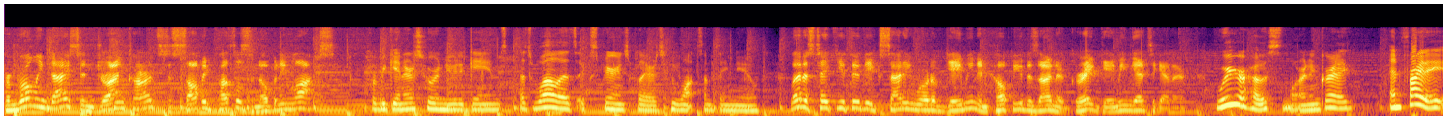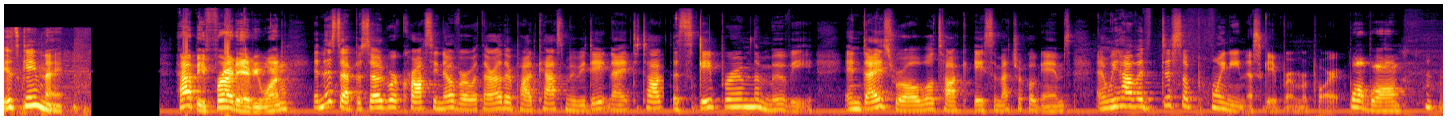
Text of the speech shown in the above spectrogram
From rolling dice and drawing cards to solving puzzles and opening locks, For beginners who are new to games, as well as experienced players who want something new. let us take you through the exciting world of gaming and help you design a great gaming get together. We're your hosts, Lauren and Greg, and Friday is game night. Happy Friday, everyone! In this episode, we're crossing over with our other podcast, Movie Date Night, to talk Escape Room the movie. In Dice Roll, we'll talk asymmetrical games, and we have a disappointing escape room report. Womp womp.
